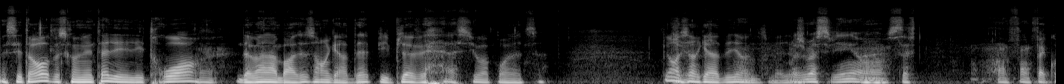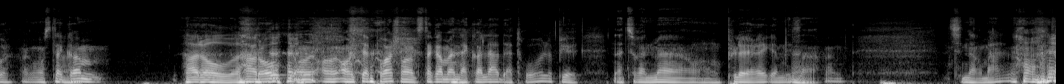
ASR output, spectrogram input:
Mais c'est drôle parce qu'on était les, les trois Ouais. devant la bâtisse, on regardait, puis il pleuvait assis à part de ça. Puis on s'est regardé, on dit, ben là, je me souviens, on, on, on fait quoi? On s'était Ouais. comme huddle. huddle, puis on, on- on était proches, on- c'était comme une accolade à trois, là, puis euh, naturellement, on pleurait comme des Ouais. enfants. C'est normal. on était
